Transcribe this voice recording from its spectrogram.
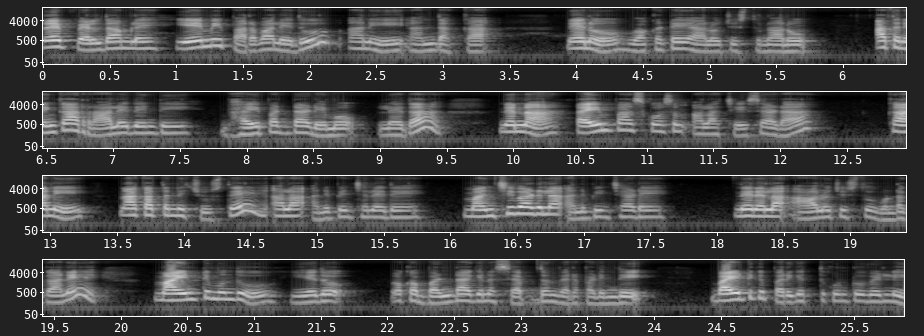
రేపు వెళ్దాంలే ఏమీ పర్వాలేదు అని అందక్క. నేను ఒకటే ఆలోచిస్తున్నాను. అతనింకా ఇంకా రాలేదేంటి? భయపడ్డాడేమో లేదా? నిన్న టైంపాస్ కోసం అలా చేశాడా? కానీ నాకు అతన్ని చూస్తే అలా అనిపించలేదే. మంచివాడిలా అనిపించాడే. నేను ఇలా ఆలోచిస్తూ ఉండగానే మా ఇంటి ముందు ఏదో ఒక బండాగిన శబ్దం వినపడింది. బయటికి పరిగెత్తుకుంటూ వెళ్ళి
